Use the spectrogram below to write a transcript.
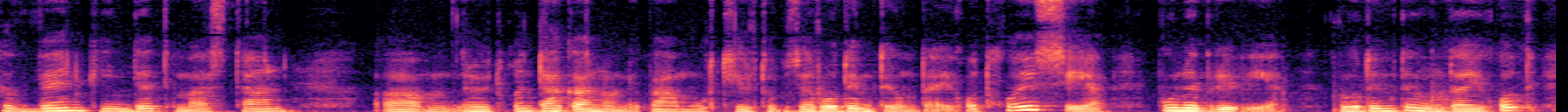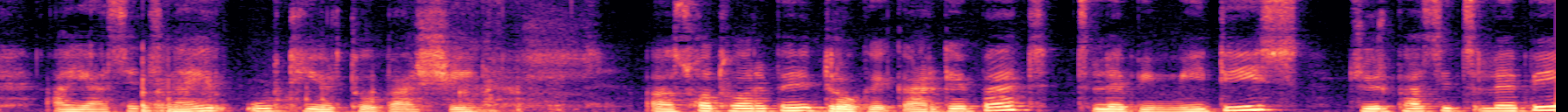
თქვენ გინდათ მასთან რა ვიტყვენ დაკანონება ამ ურთიერთობაზე, როდემდე უნდა იყოთ ხო ესეა? ბუნებრივია. როდემდე უნდა იყოთ აი ასეთნაირ ურთიერთობაში. სხვა თუ არაფერი დრო გეკარგებათ, წლები მიდის, ძვირფასი წლები,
